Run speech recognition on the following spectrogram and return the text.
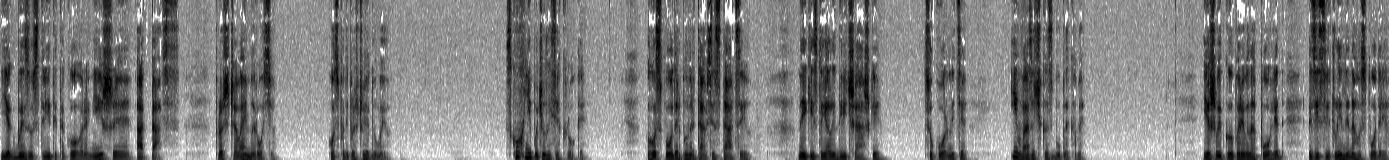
Якби зустріти такого раніше, атас. Прощавай, Миросю. Господи, про що я думаю? З кухні почулися кроки. Господар повертався з тацею, на якій стояли дві чашки, цукорниця і вазочка з бубликами. Я швидко перевела погляд зі світлини на господаря,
